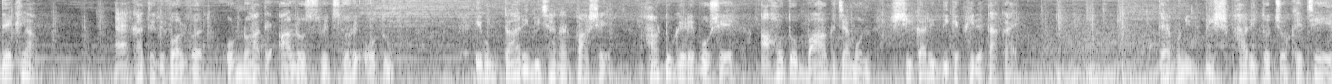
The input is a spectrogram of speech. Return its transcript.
দেখলাম এক হাতে রিভলভার, অন্য হাতে আলো সুইচ ধরে অতু এবং তারই বিছানার পাশে হাঁটু গেড়ে বসে আহত বাঘ যেমন শিকারির দিকে ফিরে তাকায়, তেমনি বিস্ফারিত চোখে চেয়ে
